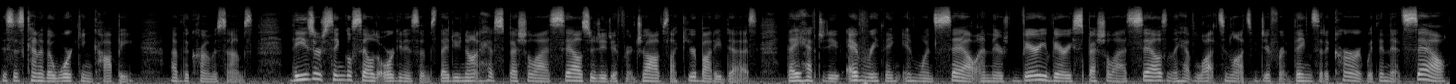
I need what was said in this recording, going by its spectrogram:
This is kind of the working copy of the chromosomes. These are single celled organisms. They do not have specialized cells to do different jobs like your body does. They have to do everything in one cell, and there's very, very specialized cells, and they have lots and lots of different things that occur within that cell.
